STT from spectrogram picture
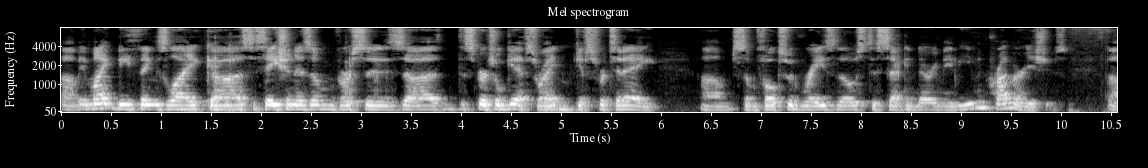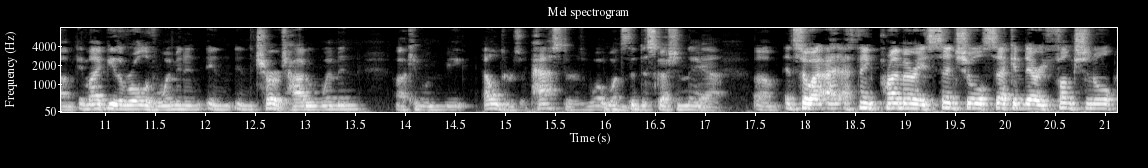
Um, it might be things like uh, cessationism versus uh, the spiritual gifts, right? Mm-hmm. Gifts for today. Um, some folks would raise those to secondary, maybe even primary issues. Um, it might be the role of women in, in, in the church. How do women uh, can women be elders or pastors? What, what's the discussion there? Yeah. Um, and so I, I, think primary, essential, secondary, functional,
